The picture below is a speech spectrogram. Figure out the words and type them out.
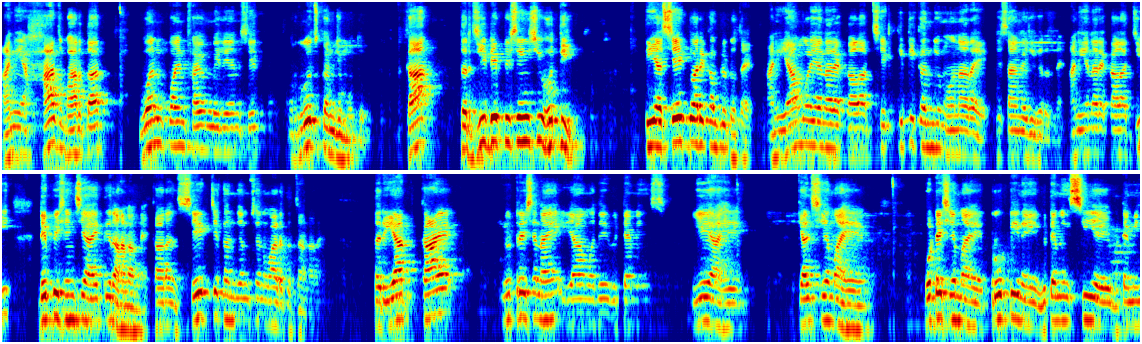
आणि हाच भारतात one point five million shake रोज कंझ्युम होतो. का? तर जी डेफिशियन्सी होती ती या शेकद्वारे कंप्लीट होत आहे. आणि यामुळे येणाऱ्या काळात शेक किती कंझ्युम होणार आहे हे सांगायची गरज नाही. आणि येणाऱ्या काळात जी डेफिशियन्सी आहे ती राहणार नाही. कारण शेकचे कंझम्पशन वाढतच जाणार आहे. तर यात काय न्यूट्रिशन आहे? यामध्ये विटॅमिन्स ए आहे कॅल्शियम आहे पोटॅशियम आहे प्रोटीन आहे व्हिटॅमिन सी आहे व्हिटॅमिन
